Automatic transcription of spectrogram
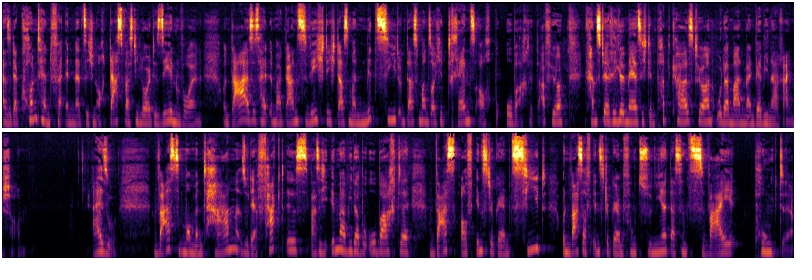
also der Content verändert sich und auch das, was die Leute sehen wollen. Und da ist es halt immer ganz wichtig, dass man mitzieht und dass man solche Trends auch beobachtet. Dafür kannst du ja regelmäßig den Podcast hören oder mal in mein Webinar reinschauen. Also, was momentan so der Fakt ist, was ich immer wieder beobachte, was auf Instagram zieht und was auf Instagram funktioniert, das sind zwei Punkte.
